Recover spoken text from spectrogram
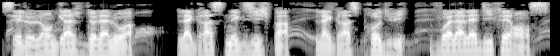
C'est le langage de la loi. La grâce n'exige pas. La grâce produit. Voilà la différence.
